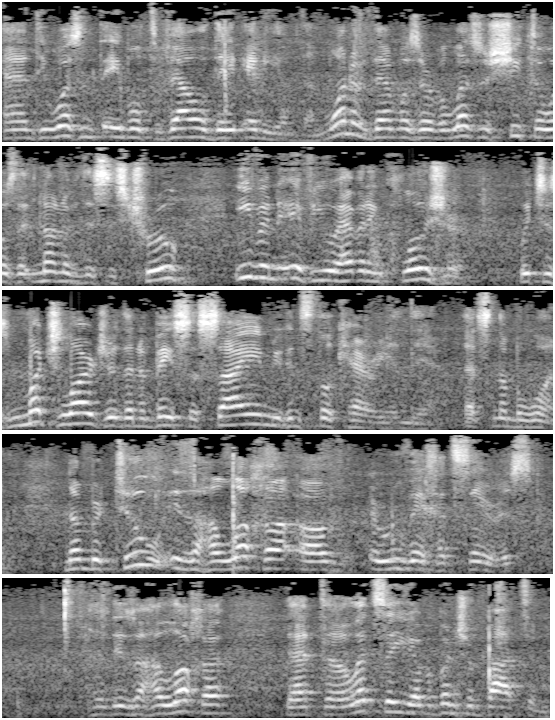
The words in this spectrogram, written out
and he wasn't able to validate any of them. One of them was Rabbi Lezer's Shita was that none of this is true. Even if you have an enclosure which is much larger than a base of Sayim, you can still carry in there. That's number one. Number two is a halacha of eruve chatzeres. There's a halacha that uh, let's say you have a bunch of batim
